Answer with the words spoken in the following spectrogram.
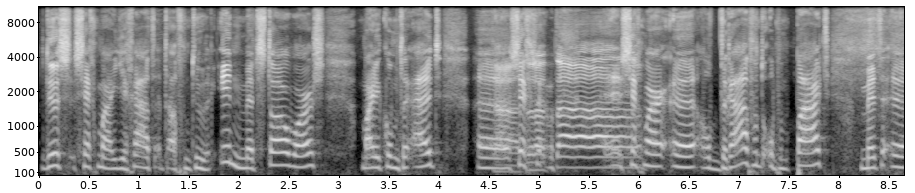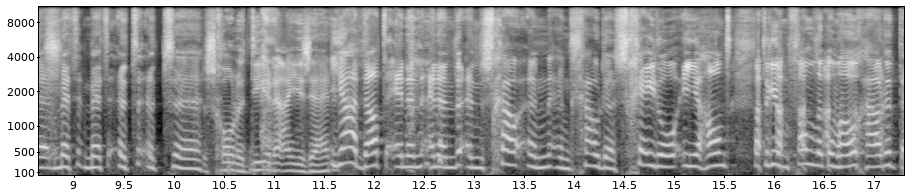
Dus zeg maar, je gaat het avontuur in met Star Wars, maar je komt eruit, eh, zeg, zeg maar, eh, al dravend op een paard met, eh, met, met het, het De schone dieren aan je zijde. ja, dat en een, en een, een, schou, een, een gouden schedel in je hand, triomfantelijk omhoog houden.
